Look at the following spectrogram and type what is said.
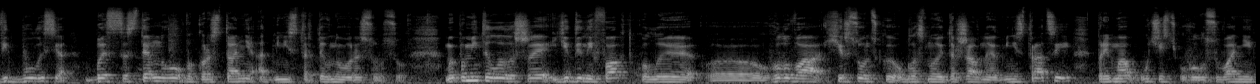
відбулися без системного використання адміністративного ресурсу. Ми помітили лише єдиний факт, коли е, голова Херсонської обласної державної адміністрації приймав участь у голосуванні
